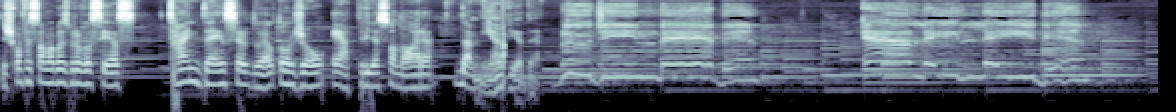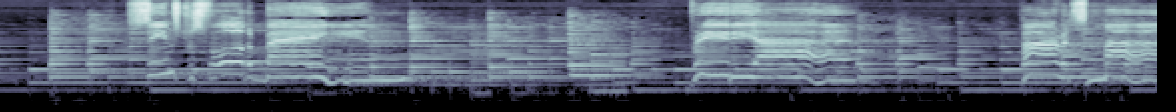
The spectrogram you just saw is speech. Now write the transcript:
Deixa eu confessar uma coisa para vocês. Tiny Dancer do Elton John é a trilha sonora da minha vida. Smile.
